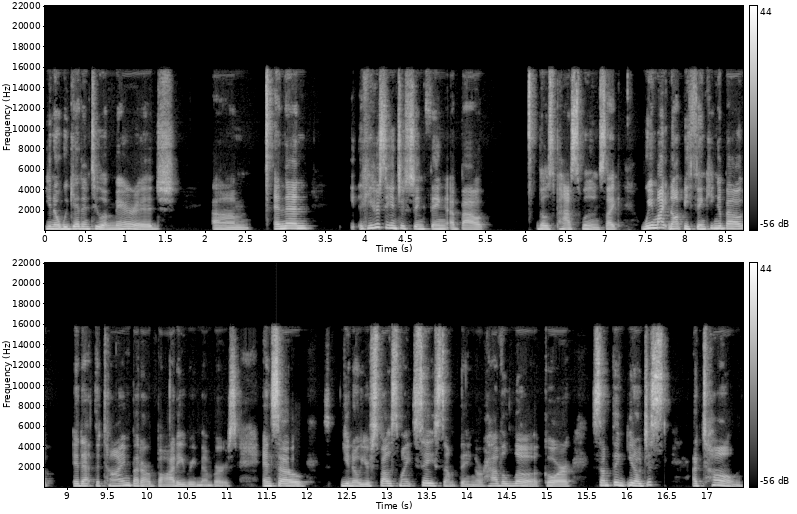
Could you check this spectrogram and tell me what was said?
you know, we get into a marriage. Um, and then here's the interesting thing about those past wounds. Like we might not be thinking about it at the time, but our body remembers. And so, you know, your spouse might say something or have a look or something, you know, just a tone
